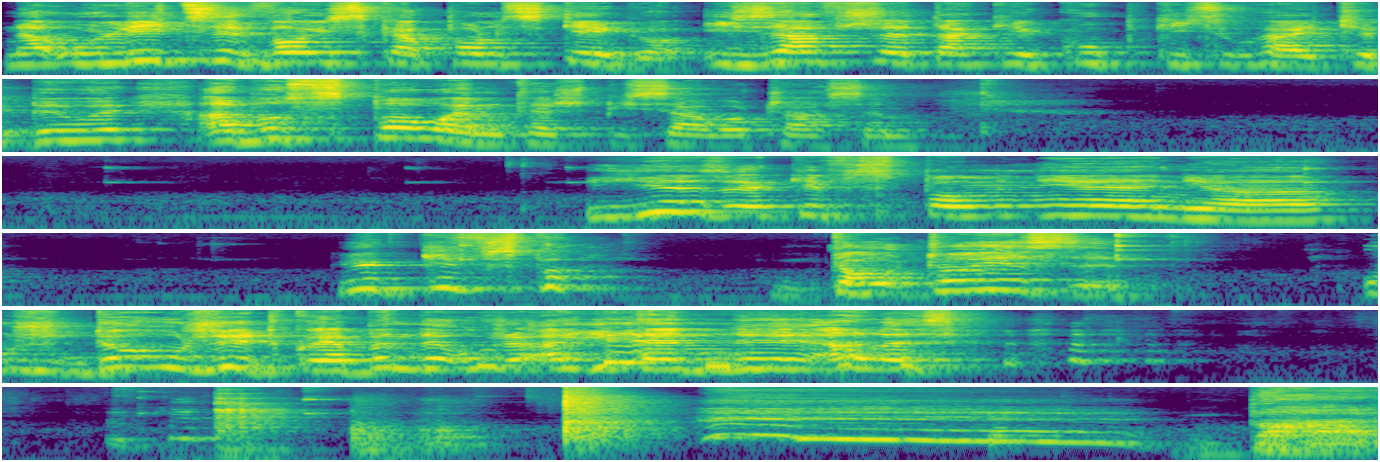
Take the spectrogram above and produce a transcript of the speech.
na ulicy Wojska Polskiego. I zawsze takie kubki, słuchajcie, były. Albo z połem też pisało czasem. Jezu, jakie wspomnienia. Jakie wspo... To, to jest uż, do użytku. Ja będę użył... A jedny, ale... Bar.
